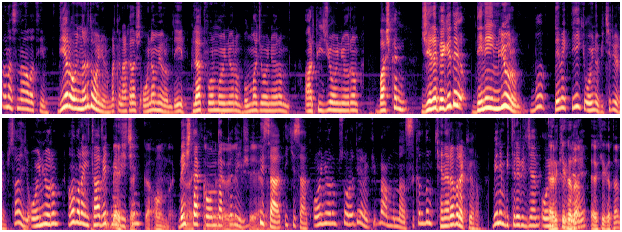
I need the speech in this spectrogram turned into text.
anasını ağlatayım. Diğer oyunları da oynuyorum. Bakın arkadaşlar oynamıyorum değil. Platform oynuyorum, bulmaca oynuyorum, RPG oynuyorum. Başka JRPG de deneyimliyorum. Bu demek değil ki oyunu bitiriyorum. Sadece oynuyorum ama bana hitap etmediği 5 için dakika 10 dakika. 5 dakika 10 Öyle- dakika değil. Bir, şey 1 yani. saat 2 saat oynuyorum sonra diyorum ki ben bundan sıkıldım kenara bırakıyorum. Benim bitirebileceğim oyun Erkek türleri adam erkek adam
